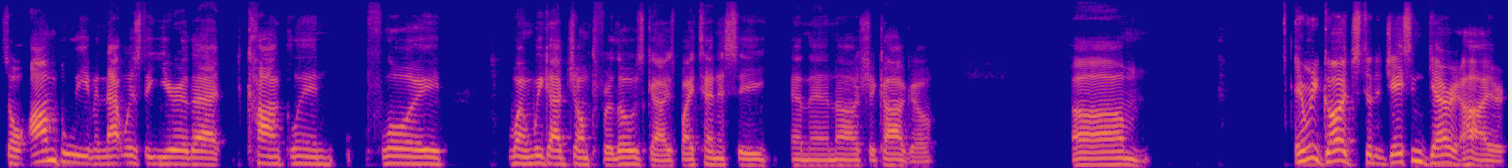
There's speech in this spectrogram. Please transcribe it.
So I'm believing that was the year that Conklin, Floyd, when we got jumped for those guys by Tennessee and then uh, Chicago. Um, in regards to the Jason Garrett hire,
